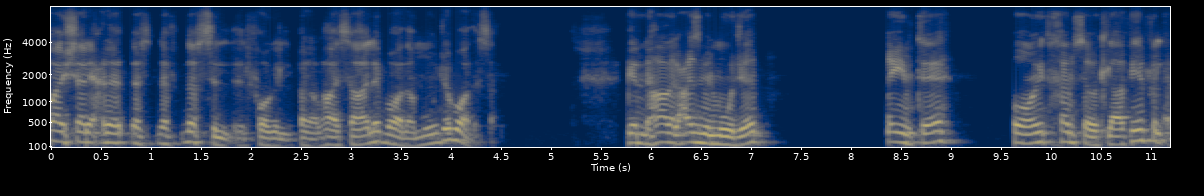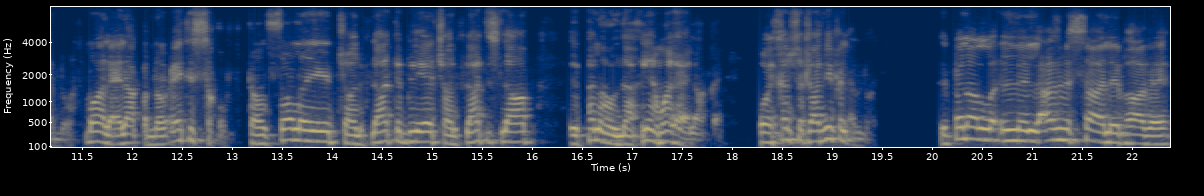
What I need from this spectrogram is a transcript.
هاي الشريحة نفس الفوق ال panel هاي سالب وهذا موجب وهذا سالب. قلنا هذا العزم الموجب قيمته 0.35 في ال M note ما له علاقة بنوعية السقف. كان solid كان flat plate كان flat slab ال panel الداخلية ما لها علاقة. 0.35 في ال M note ال panel العزم السالب هذا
